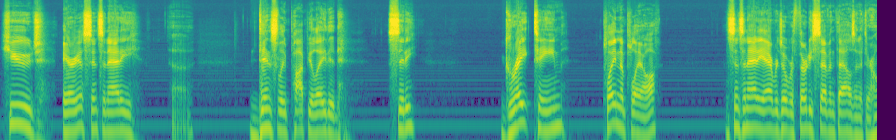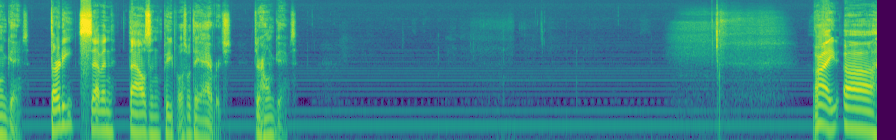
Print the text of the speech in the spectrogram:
huge area. Cincinnati, uh, densely populated city. Great team. Played in the playoff. And Cincinnati averaged over 37,000 at their home games. 37,000 people is what they averaged their home games. All right. Uh,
